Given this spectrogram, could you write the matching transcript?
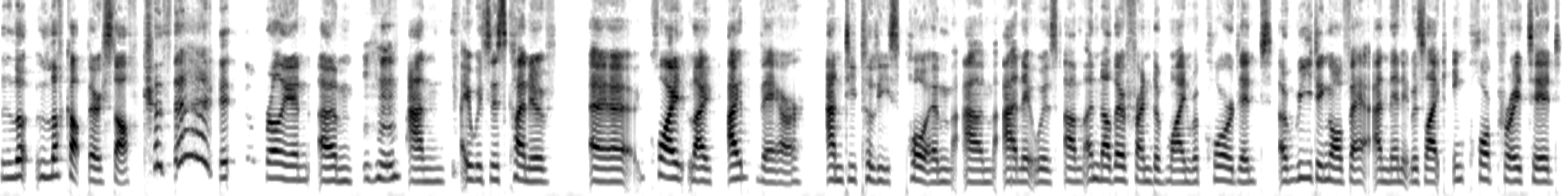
look look up their stuff because it's so brilliant. Um, Mhm. and it was this kind of uh quite like out there anti-police poem um and it was um another friend of mine recorded a reading of it and then it was like incorporated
